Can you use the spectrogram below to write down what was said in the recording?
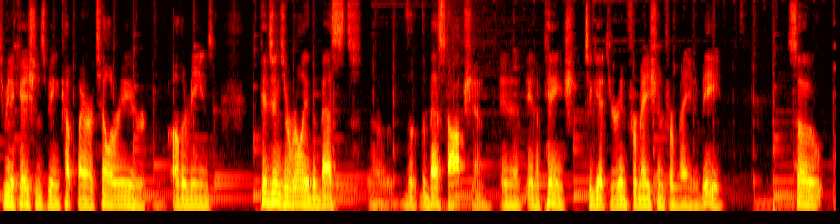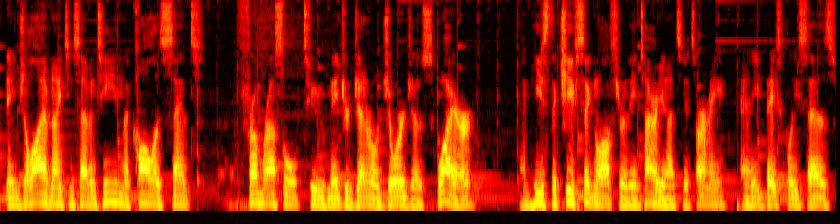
communications being cut by artillery or other means, pigeons are really the best uh, the, the, best option in a, in a pinch to get your information from A to B. So in July of 1917, the call is sent from Russell to Major General George O. And he's the chief signal officer of the entire United States Army. And he basically says,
